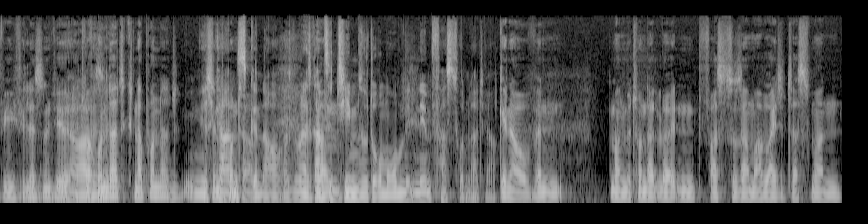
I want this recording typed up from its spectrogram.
wie viele sind wir? Ja, Etwa 100, wir knapp 100? Nicht ganz runter. genau. Also wenn man das ganze ähm, Team so drumherum mitnimmt, fast 100, ja. Genau, wenn man mit 100 Leuten fast zusammenarbeitet, dass man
